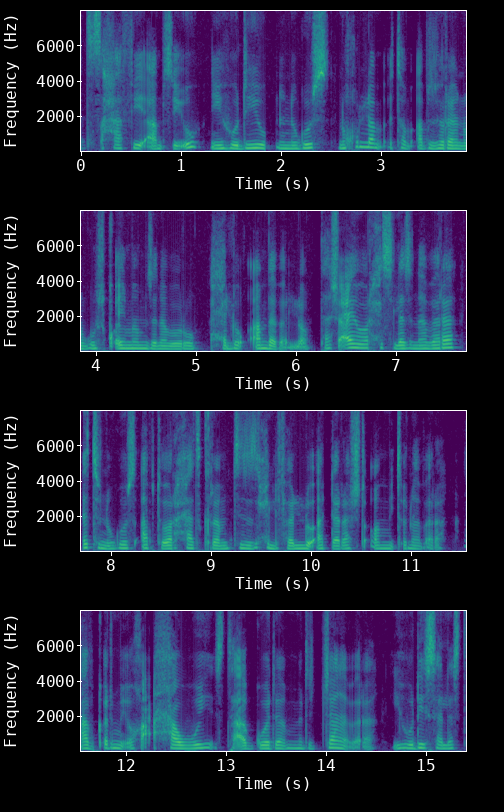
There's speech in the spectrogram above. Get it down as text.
እቲ ጸሓፊ ኣምጺኡ ንይሁዲ፣ ንንጉስ፣ ንኹሎም እቶም ኣብ ዙርያ ንጉስ ቆይሞም ዝነበሩ ኣሕሉቕ ኣንበበሎም። ታሽዓይ ወርሒ ስለ ዝነበረ እቲ ንጉስ ኣብቲ ወርሓት ክረምቲ ዝሕልፈሉ ኣዳራሽ ተቐሚጡ ነበረ። ኣብ ቅድሚኡ ከዓ ሓዊ ዝተኣጎደ ምድጃ ነበረ። ይሁዲ ሰለስተ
